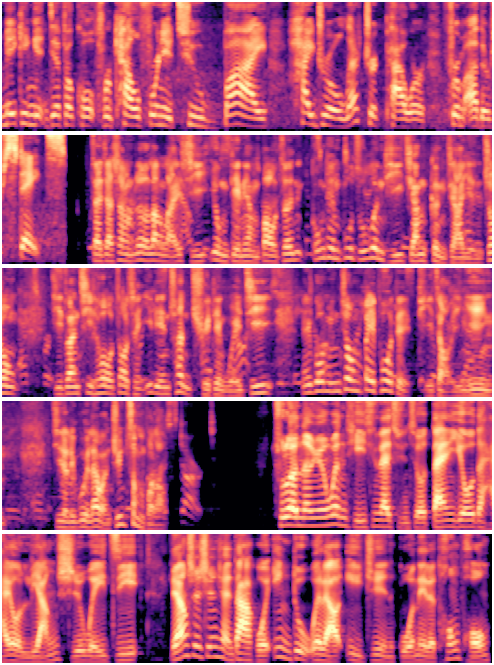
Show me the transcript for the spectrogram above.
making it difficult for California to buy hydroelectric power from other states. 再加上热浪来袭，用电量暴增，供电不足问题将更加严重。极端气候造成一连串缺电危机，美国民众被迫得提早应应。记者李伟赖婉君这么报道。除了能源问题，现在全球担忧的还有粮食危机。粮食生产大国印度为了要抑制国内的通膨，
